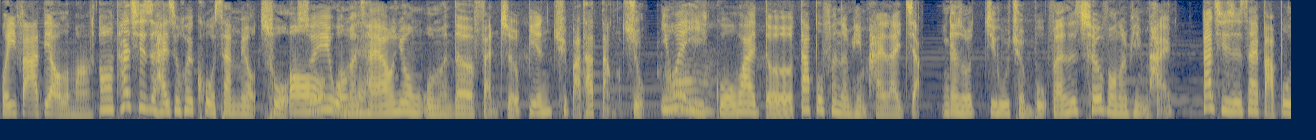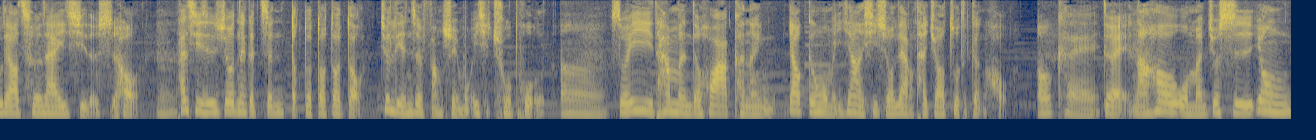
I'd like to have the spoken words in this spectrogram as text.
挥发掉了吗？哦，它其实还是会扩散，没有错，所以我们才要用我们的反折边去把它挡住。因为以国外的大部分的品牌来讲，应该说几乎全部，反正是车缝的品牌，它其实在把布料车在一起的时候，它其实就那个针抖抖抖抖抖，就连着防水膜一起戳破了。嗯，所以他们的话，可能要跟我们一样的吸收量，它就要做的更厚。OK，对，然后我们就是用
